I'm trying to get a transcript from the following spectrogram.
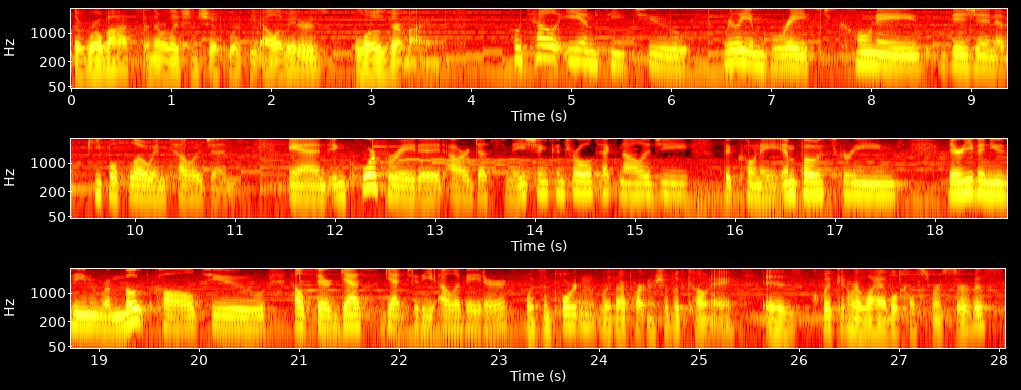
the robots and the relationship with the elevators blows their mind. Hotel EMC2 really embraced Kone's vision of people flow intelligence and incorporated our destination control technology, the Kone info screens. They're even using remote call to help their guests get to the elevator. What's important with our partnership with Kone is quick and reliable customer service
